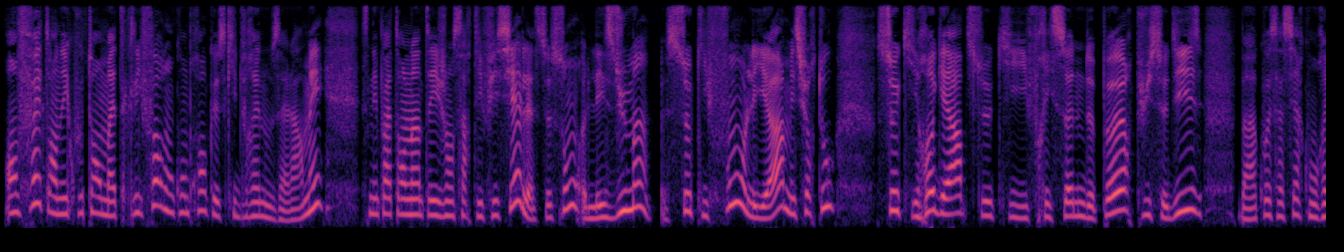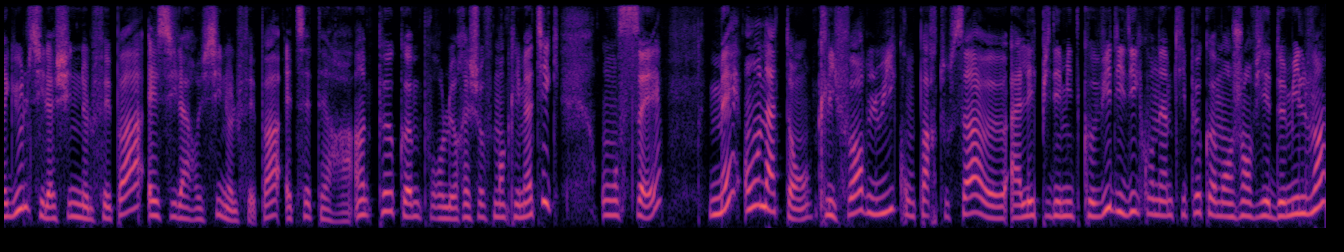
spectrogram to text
En fait, en écoutant Matt Clifford, on comprend que ce qui devrait nous alarmer, ce n'est pas tant l'intelligence artificielle, ce sont les humains, ceux qui font l'IA, mais surtout ceux qui regardent, ceux qui frissonnent de peur, puis se disent, bah, à quoi ça sert qu'on régule si la Chine ne le fait pas, et si la Russie ne le fait pas, etc. Un peu comme pour le réchauffement climatique. On sait, mais on attend. Clifford, lui, compare tout ça euh, à l'épidémie de Covid. Il dit qu'on un petit peu comme en janvier 2020,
